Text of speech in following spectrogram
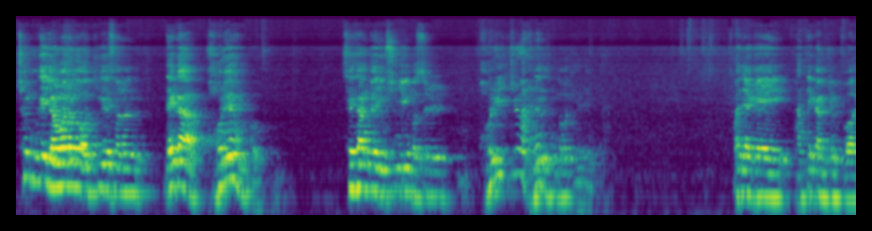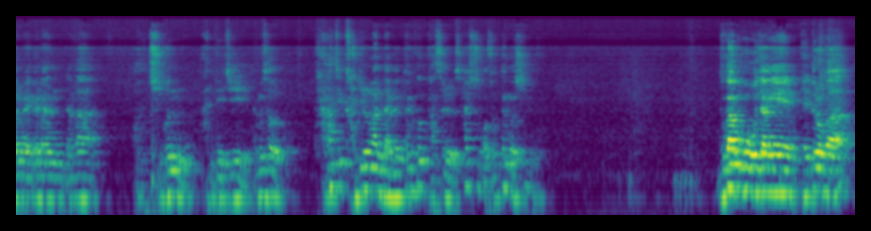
천국의 영원함을 얻기 위해서는 내가 버려야 할 것, 세상적 육신적인 것을 버릴 줄 아는 성도가 되어야 됩니다. 만약에 밭에 감정 부활을 발견한 자가 아, 집은 안 되지 하면서 다 같이 가지러 간다면 결국 밭을 살 수가 없었던 것입니다. 누가복음 5장에 베드로가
